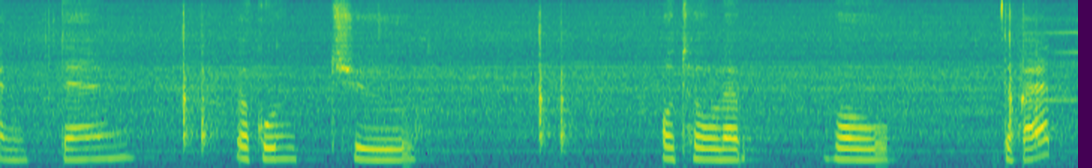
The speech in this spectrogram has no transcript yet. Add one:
and then we're going to auto level the bed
